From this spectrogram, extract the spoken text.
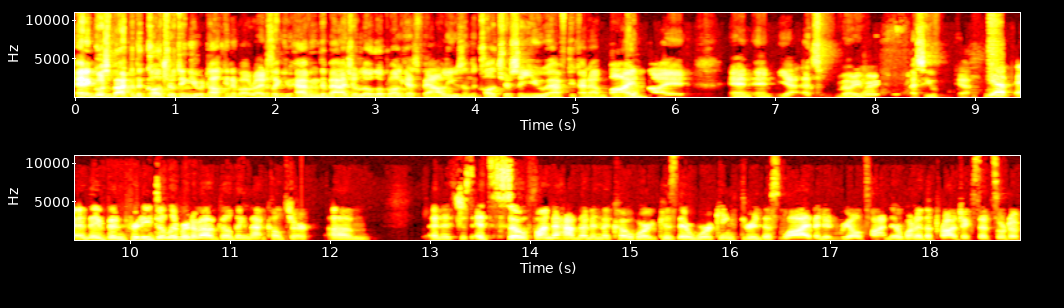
and it goes back to the culture thing you were talking about, right? It's like you having the badge or logo probably has values and the culture, so you have to kind of abide by it. And and yeah, that's very yes. very cool. I see. Yeah. Yep, and they've been pretty deliberate about building that culture. Um, and it's just it's so fun to have them in the cohort because they're working through this live and in real time. They're one of the projects that sort of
